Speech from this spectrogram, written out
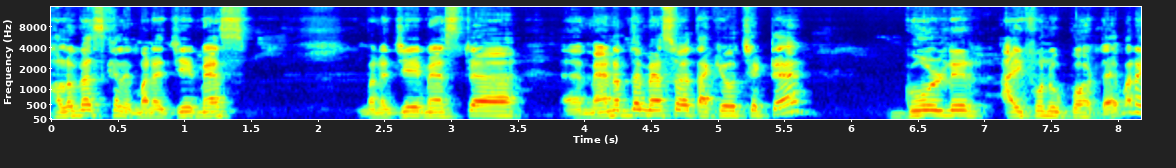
ভালো ম্যাচ খেলে মানে যে ম্যাচ মানে যে ম্যাচটা ম্যান অফ দ্য ম্যাচ হয়, তাকে হচ্ছে একটা গোল্ডের আইফোন উপহার দেয় মানে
